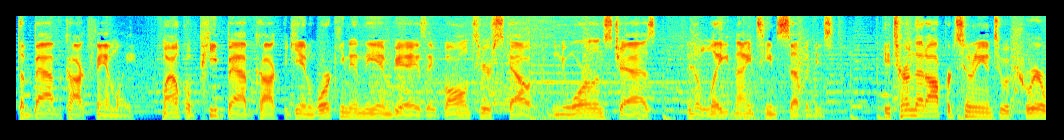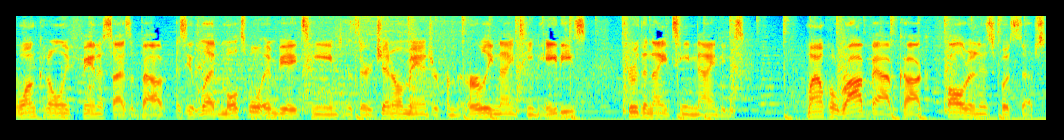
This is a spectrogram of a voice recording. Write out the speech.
the Babcock family. My uncle Pete Babcock began working in the NBA as a volunteer scout for the New Orleans Jazz in the late 1970s. He turned that opportunity into a career one could only fantasize about as he led multiple NBA teams as their general manager from the early 1980s through the 1990s. My uncle Rob Babcock followed in his footsteps,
